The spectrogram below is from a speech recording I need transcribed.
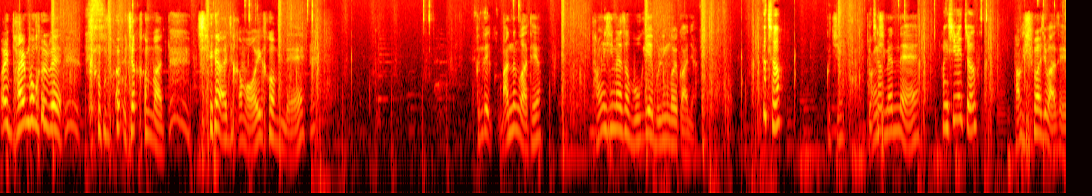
아니 발목을 왜 그, 잠깐만 아, 잠깐만 어이가 없네 근데 맞는 것 같아요 방심해서 모기에 물린 걸 거 아니야 그쵸? 그치 방심했네 방심했죠. 방심하지 마세요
